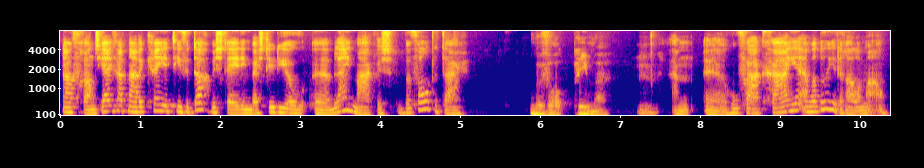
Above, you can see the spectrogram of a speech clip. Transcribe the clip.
Nou Frans, jij gaat naar de creatieve dagbesteding bij Studio eh, Blijmakers. Bevalt het daar? Bevalt prima. En eh, hoe vaak ga je en wat doe je er allemaal?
